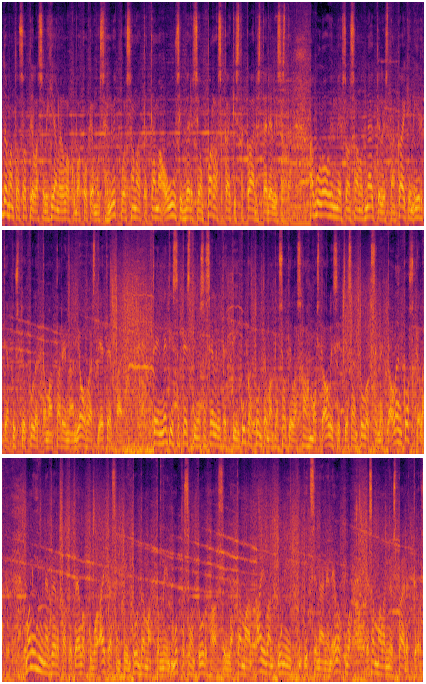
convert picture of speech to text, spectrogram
Tuntematon sotilas oli hieno elokuvakokemus ja nyt voi sanoa, että tämä on uusi versio, on paras kaikista kahdesta edellisestä. Aku Louhimies on saanut näyttelijästään kaiken irti ja pystyy kuljettamaan tarinaan jouhoasti eteenpäin. Tein netissä testin, jossa selvitettiin, kuka tuntematon sotilas hahmoista olisit ja sain tuloksen, että olen Koskela. Moni ihminen vertaa tätä elokuvaa aikaisempiin tuntemattomiin, mutta se on turhaa, sillä tämä on aivan uniikki itsenäinen elokuva ja samalla myös taideteos.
